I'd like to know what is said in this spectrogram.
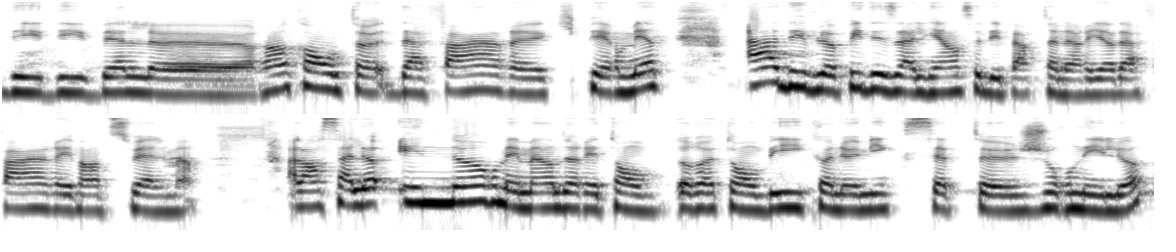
des, belles rencontres d'affaires qui permettent à développer des alliances et des partenariats d'affaires éventuellement. Alors, ça a énormément de retombées économiques cette euh, journée-là.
